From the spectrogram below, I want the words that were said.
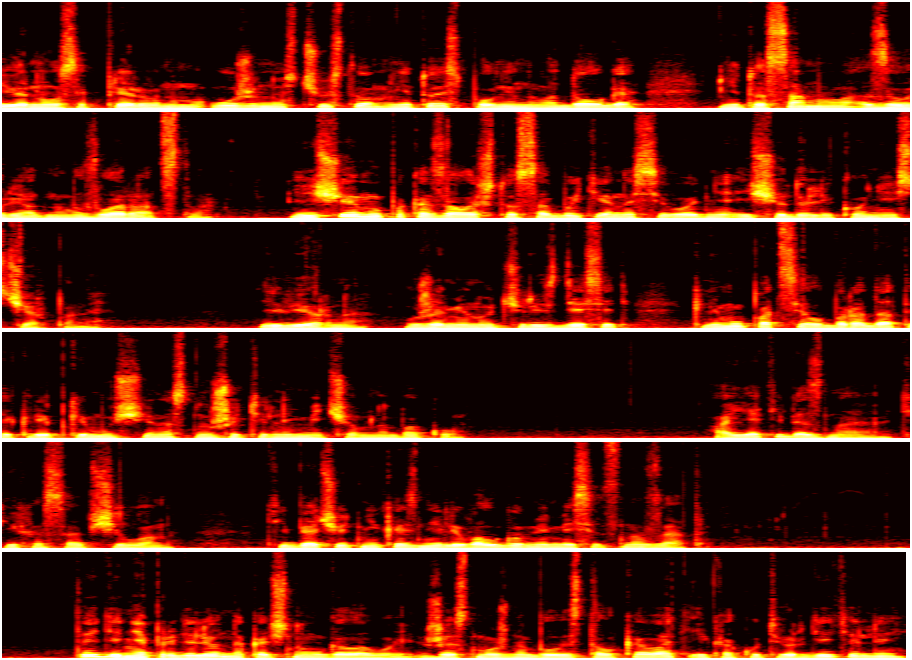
вернулся к прерванному ужину с чувством не то исполненного долга, не то самого заурядного злорадства. И еще ему показалось, что события на сегодня еще далеко не исчерпаны. И верно, уже минут через десять к нему подсел бородатый крепкий мужчина с внушительным мечом на боку. «А я тебя знаю», – тихо сообщил он. «Тебя чуть не казнили в Алгоме месяц назад». Тедди неопределенно качнул головой. Жест можно было истолковать и как утвердительный,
